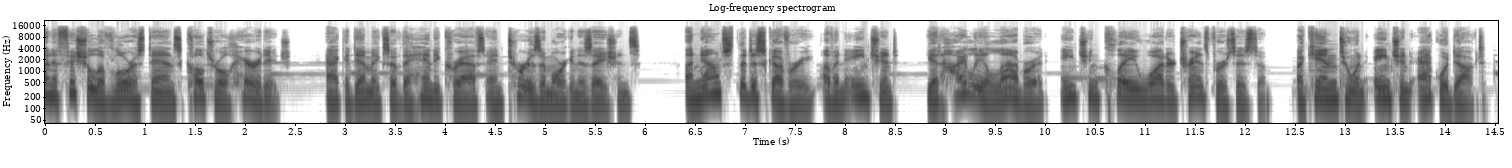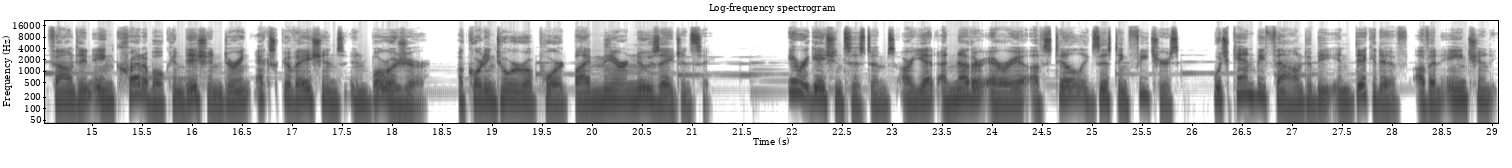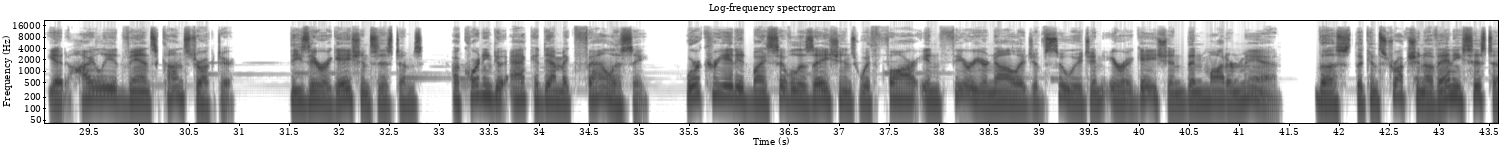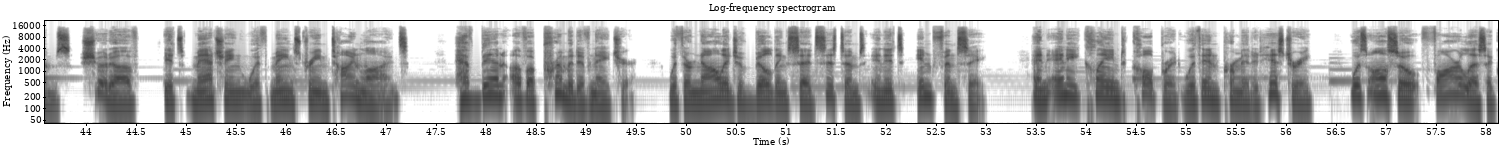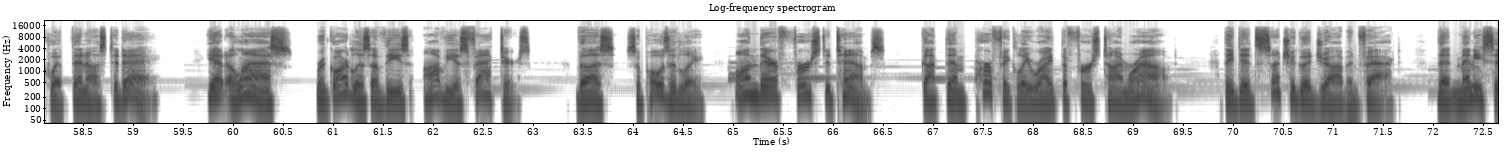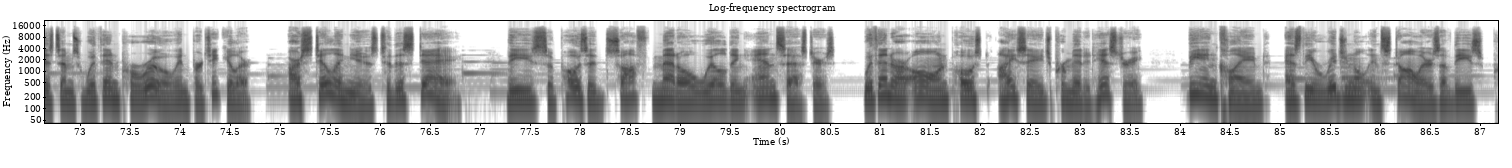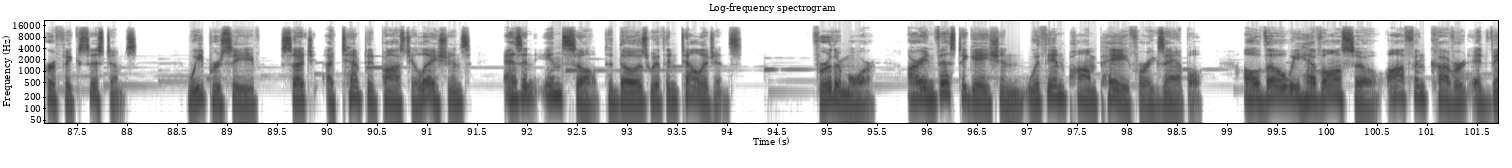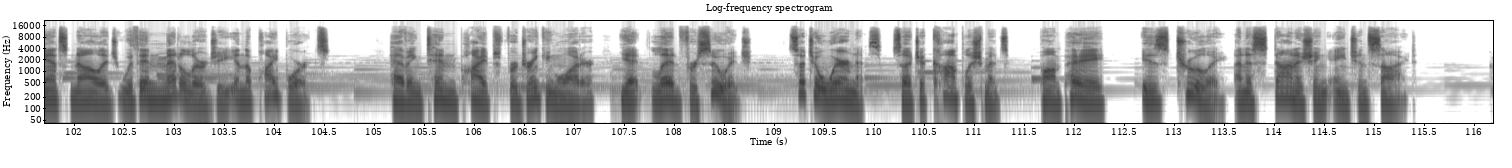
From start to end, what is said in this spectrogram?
An official of Loristan's cultural heritage, academics of the handicrafts and tourism organizations, announced the discovery of an ancient yet highly elaborate ancient clay water transfer system, akin to an ancient aqueduct found in incredible condition during excavations in Borujerd, according to a report by Mehr News Agency. Irrigation systems are yet another area of still existing features which can be found to be indicative of an ancient yet highly advanced constructor. These irrigation systems, according to academic fallacy, were created by civilizations with far inferior knowledge of sewage and irrigation than modern man. Thus, the construction of any systems should have, its matching with mainstream timelines, have been of a primitive nature, with their knowledge of building said systems in its infancy, and any claimed culprit within permitted history was also far less equipped than us today. Yet alas, regardless of these obvious factors, thus, supposedly, on their first attempts, got them perfectly right the first time round. They did such a good job, in fact, that many systems within Peru in particular are still in use to this day. These supposed soft metal wielding ancestors within our own post Ice Age permitted history being claimed as the original installers of these perfect systems. We perceive such attempted postulations as an insult to those with intelligence. Furthermore, our investigation within Pompeii, for example, although we have also often covered advanced knowledge within metallurgy in the pipeworks, having tin pipes for drinking water, yet lead for sewage, such awareness, such accomplishments, Pompeii is truly an astonishing ancient site.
